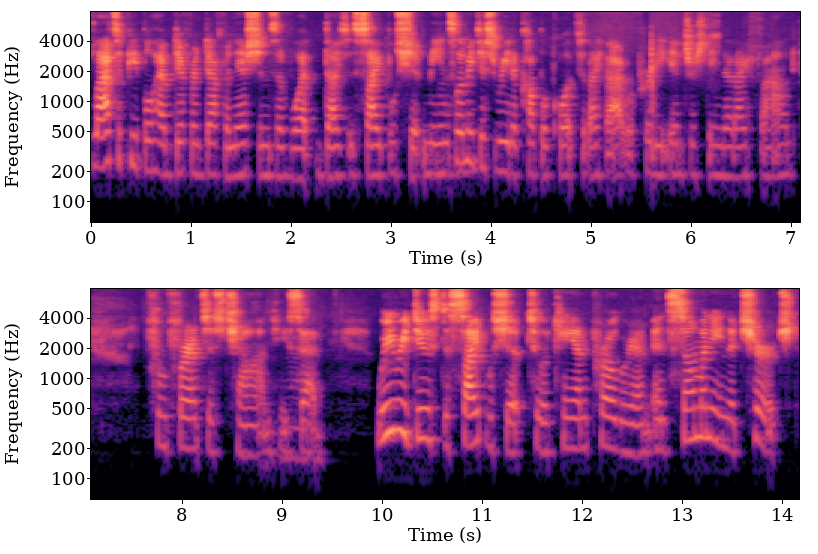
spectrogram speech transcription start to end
lots of people have different definitions of what discipleship means. Let me just read a couple quotes that I thought were pretty interesting that I found from Francis Chan. He Mm. said, We reduce discipleship to a canned program, and so many in the church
